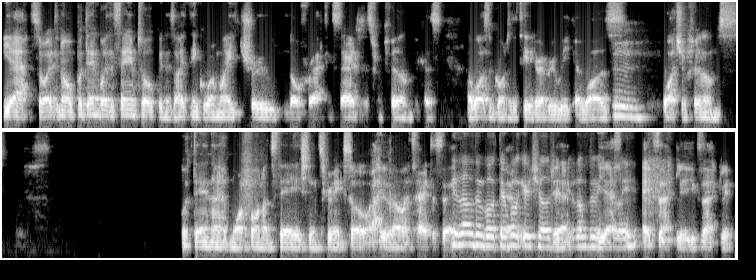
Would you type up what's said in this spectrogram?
yeah, so I don't know. But then by the same token, is I think where my true love for acting started is from film because I wasn't going to the theatre every week. I was Mm. watching films. But then I have more fun on stage than screen. So I don't know, it's hard to say. You love them both. They're Yeah. both your children. Yeah. You love them Yes, equally. exactly, exactly.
